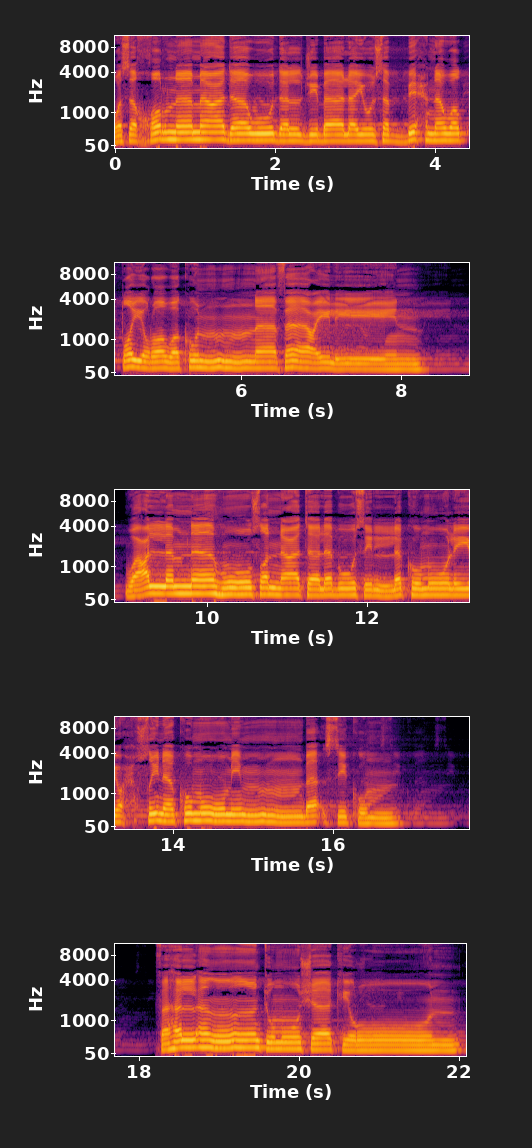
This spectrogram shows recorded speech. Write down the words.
وسخرنا مع داود الجبال يسبحن والطير وكنا فاعلين. وعلمناه صنعة لبوس لكم ليحصنكم من بأسكم. فهل أنتم شاكرون؟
